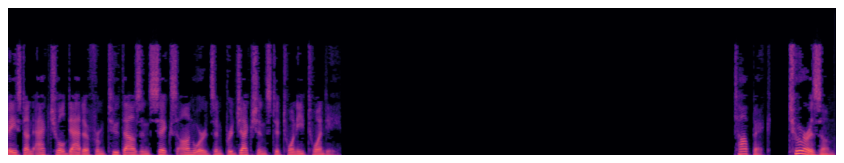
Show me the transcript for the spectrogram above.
based on actual data from 2006 onwards and projections to 2020. Tourism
